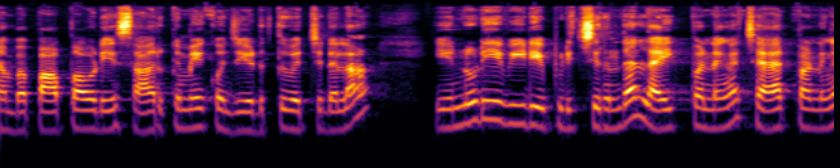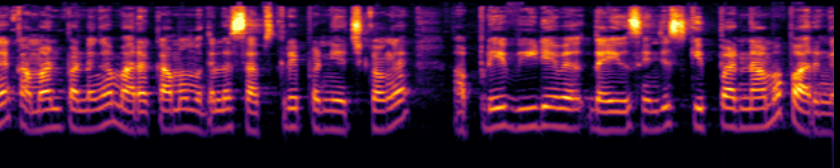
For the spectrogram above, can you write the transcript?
நம்ம பாப்பாவுடைய சாருக்குமே கொஞ்சம் எடுத்து வச்சிடலாம். என்னுடைய வீடியோ பிடிச்சிருந்தா லைக் பண்ணுங்கள் ஷேர் பண்ணுங்கள் கமெண்ட் பண்ணுங்கள் மறக்காமல் முதல்ல சப்ஸ்கிரைப் பண்ணி வச்சுக்கோங்க. அப்படியே வீடியோவை தயவு செஞ்சு ஸ்கிப் பண்ணாமல் பாருங்கள்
